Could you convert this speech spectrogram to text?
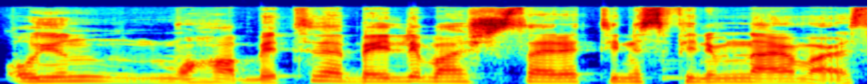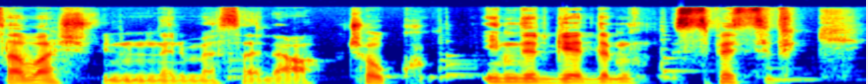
Oyun muhabbeti ve belli başlı seyrettiğiniz filmler var. Savaş filmleri mesela. Çok indirgedim spesifik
